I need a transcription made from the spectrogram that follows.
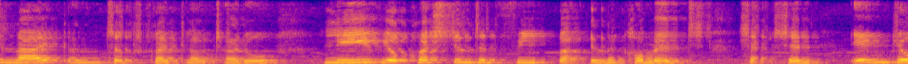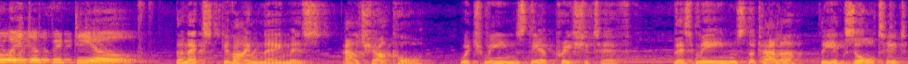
like and subscribe to our channel. Leave your questions and feedback in the comments section. Enjoy the video. The next divine name is Al Shakur, which means the appreciative. This means that Allah, the Exalted,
